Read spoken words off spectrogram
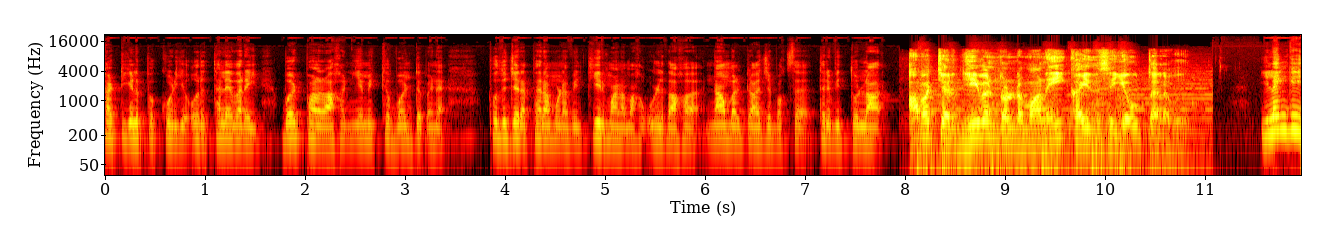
கட்டியெழுப்பக்கூடிய ஒரு தலைவரை வேட்பாளராக நியமிக்க வேண்டும் என பொதுஜன பெரமுனவின் தீர்மானமாக உள்ளதாக நாமல் ராஜபக்ச தெரிவித்துள்ளார். அமைச்சர் ஜீவன் தொண்டமானை கைது செய்ய உத்தரவு. இலங்கை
